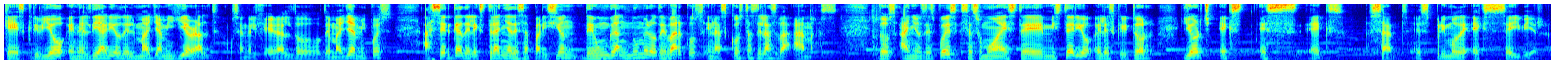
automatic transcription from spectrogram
que escribió en el diario del Miami Herald, o sea, en el Heraldo de Miami, pues, acerca de la extraña desaparición de un gran número de barcos en las costas de las Bahamas. Dos años después se sumó a este misterio el escritor George X. X, Sand, es primo de Xavier.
